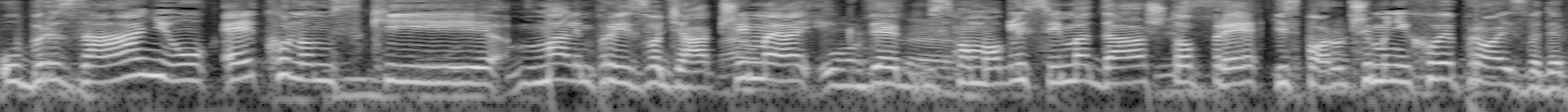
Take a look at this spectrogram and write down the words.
ubrzanju ekonomski malim proizvođačima gde bismo mogli svima da što pre isporučimo njihove proizvode.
